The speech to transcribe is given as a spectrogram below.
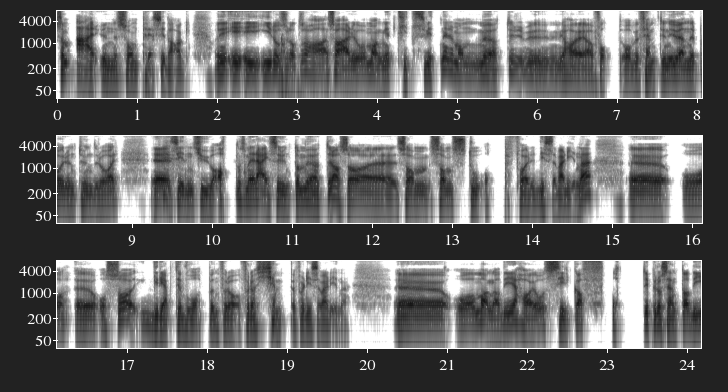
som er under sånn press i dag. Og I, i, i Roselotte så, så, er det jo mange tidsvitner man møter. Vi har jo fått over 50 nye venner på rundt 100 år eh, siden 2018 som jeg reiser rundt og møter, altså eh, som, som sto opp for disse verdiene. Uh, og uh, også grep til våpen for å, for å kjempe for disse verdiene. Uh, og mange av de har jo ca. 80% av de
